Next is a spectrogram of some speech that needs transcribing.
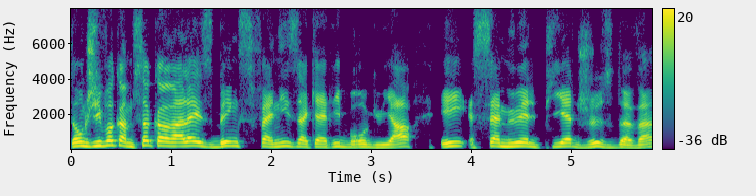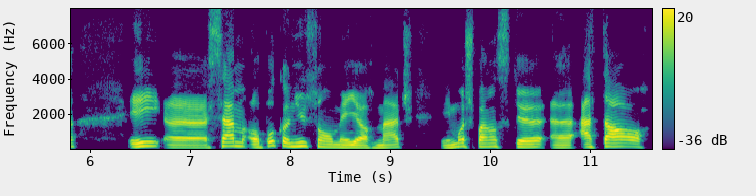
Donc, j'y vais comme ça. Corrales, Binks, Fanny, Zachary, Broguillard et Samuel Piette juste devant. Et euh, Sam n'a pas connu son meilleur match. Et moi, je pense qu'à euh, tort,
